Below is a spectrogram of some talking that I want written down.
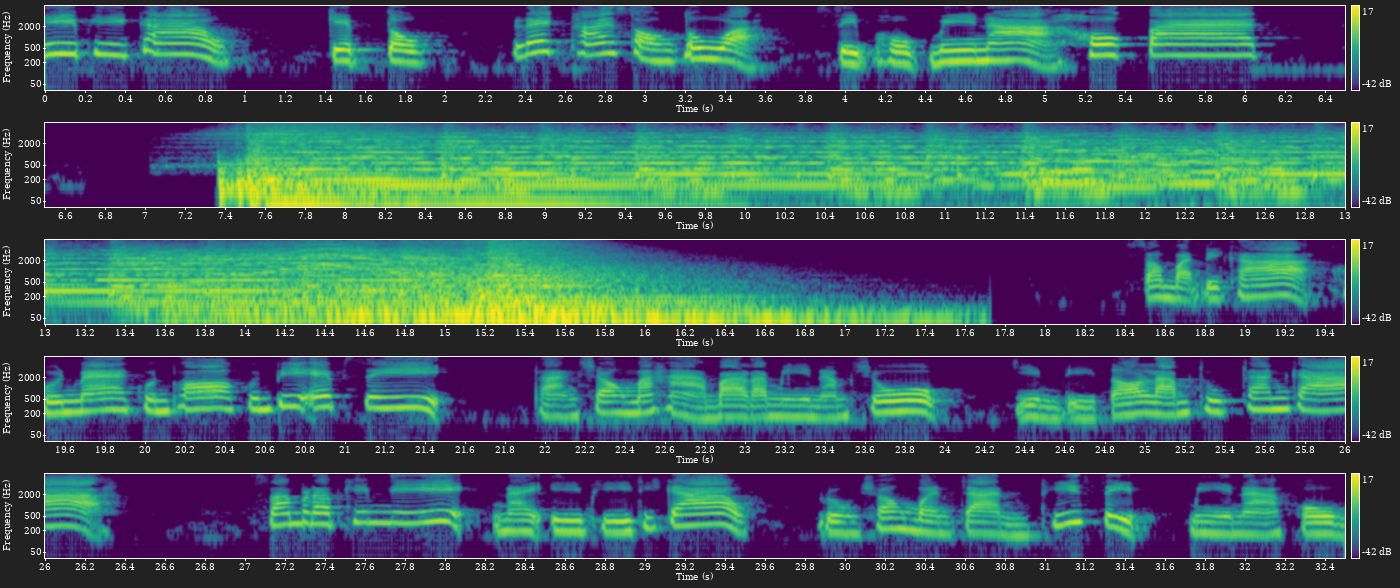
EP 9 เก็บตก เลขท้าย 2 ตัว 16 มีนา68สวัสดีค่ะ คุณแม่คุณพ่อคุณพี่ FC ทางช่องมหาบารมีน้ำโชค ยินดีต้อนรับทุกท่านค่ะ สำหรับคลิปนี้ใน EP ที่ 9 ลงช่องวันจันทร์ที่ 10 มีนาคม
